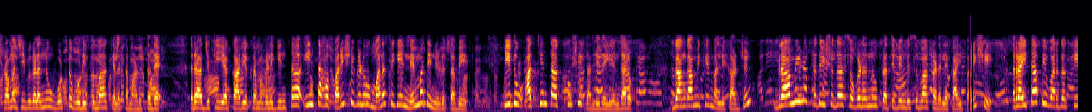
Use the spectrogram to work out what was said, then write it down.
ಶ್ರಮಜೀವಿಗಳನ್ನು ಒಟ್ಟುಗೂಡಿಸುವ ಕೆಲಸ ಮಾಡುತ್ತದೆ. ರಾಜಕೀಯ ಕಾರ್ಯಕ್ರಮಗಳಿಗಿಂತ ಇಂತಹ ಪರಿಷೆಗಳು ಮನಸ್ಸಿಗೆ ನೆಮ್ಮದಿ ನೀಡುತ್ತವೆ. ಇದು ಅತ್ಯಂತ ಖುಷಿ ತಂದಿದೆ ಎಂದರು. ಗಂಗಾಂಬಿಕೆ ಮಲ್ಲಿಕಾರ್ಜುನ್, ಗ್ರಾಮೀಣ ಪ್ರದೇಶದ ಸೊಗಡನ್ನು ಪ್ರತಿಬಿಂಬಿಸುವ ಕಡಲೆಕಾಯಿ ಪರಿಷೆ ರೈತಾಪಿ ವರ್ಗಕ್ಕೆ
